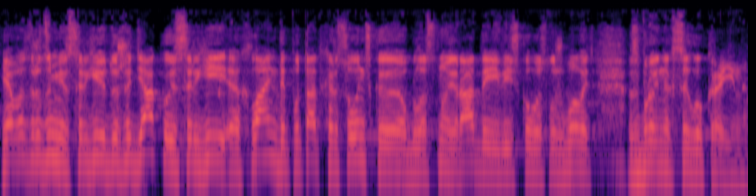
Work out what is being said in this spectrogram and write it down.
Я вас зрозумів. Сергію дуже дякую. Сергій е, Хлань, депутат Херсонської обласної ради і військовослужбовець Збройних сил України.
